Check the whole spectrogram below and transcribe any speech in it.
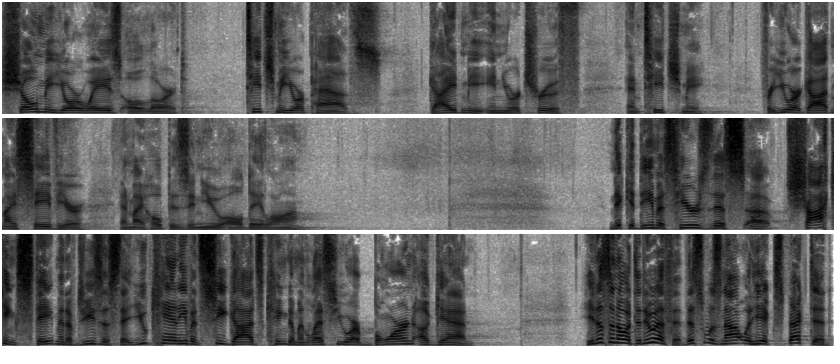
Show me your ways, O Lord. Teach me your paths. Guide me in your truth and teach me. For you are God, my Savior, and my hope is in you all day long. Nicodemus hears this uh, shocking statement of Jesus that you can't even see God's kingdom unless you are born again. He doesn't know what to do with it. This was not what he expected.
